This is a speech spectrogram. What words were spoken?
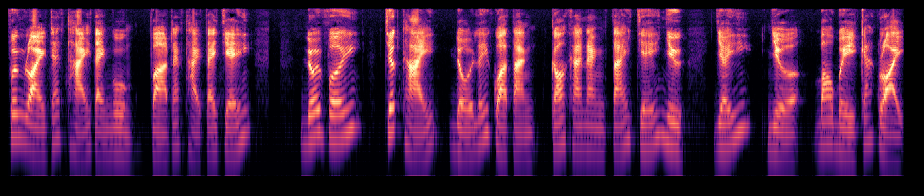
phân loại rác thải tại nguồn và rác thải tái chế. Đối với chất thải đổi lấy quà tặng có khả năng tái chế như giấy, nhựa, bao bì các loại,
